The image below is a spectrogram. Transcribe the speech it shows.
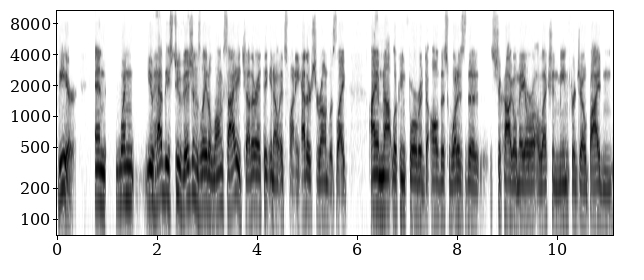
fear. And when you have these two visions laid alongside each other, I think you know it's funny. Heather Cherone was like, "I am not looking forward to all this. What does the Chicago mayoral election mean for Joe Biden?"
